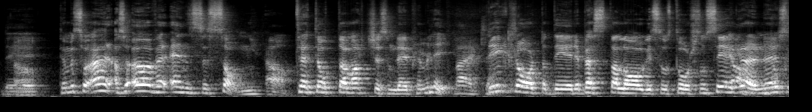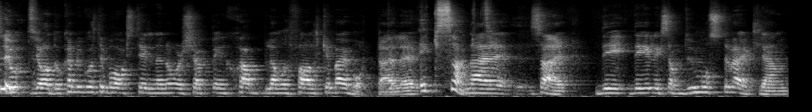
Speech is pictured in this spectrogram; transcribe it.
Det är, Ja. Ja men så är det. Alltså över en säsong. ja. 38 matcher som det är i Premier League. Verkligen. Det är klart att det är det bästa laget som står som segrare när det är slut. Då, ja, då kan du gå tillbaks till när Norrköping sjabblar mot Falkenberg borta. Eller Exakt. när, så här, det, det är liksom, du måste verkligen,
